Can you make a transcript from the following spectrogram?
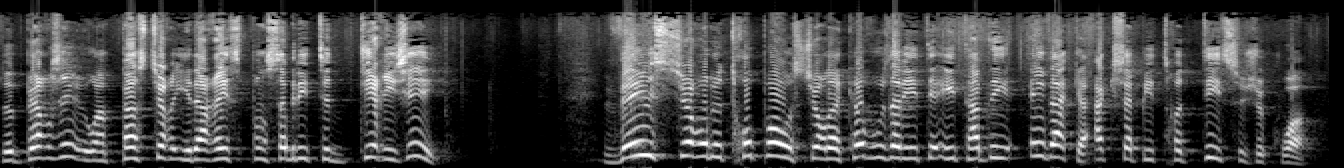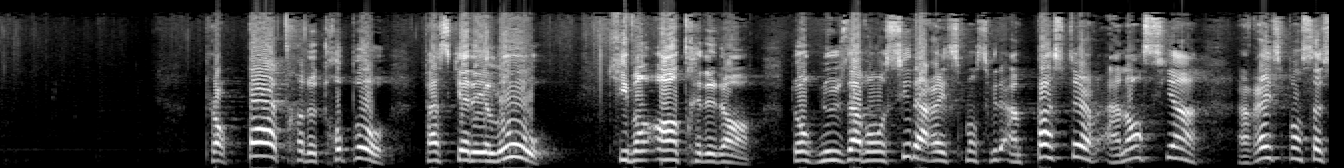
le berger ou un pasteur, il a responsabilité de diriger. Veille sur le troupeau sur lequel vous avez été établi, évêque, acte chapitre 10, je crois. Pour paître le troupeau, parce qu'il y a des lots qui vont entrer dedans. Donc nous avons aussi la responsabilité, un pasteur, un ancien, un responsable,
